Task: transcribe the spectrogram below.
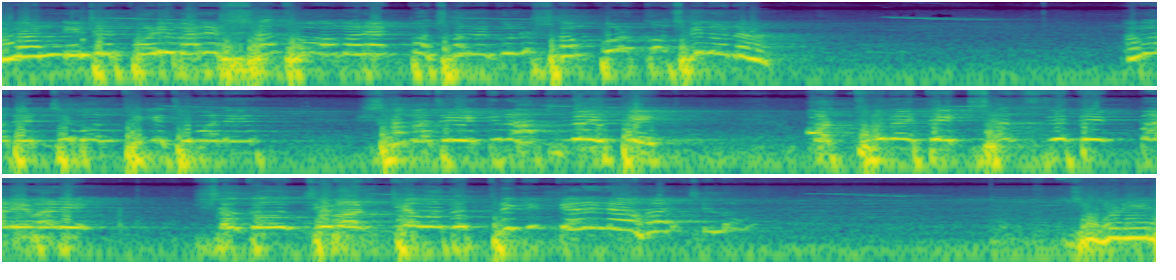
আমার নিজের পরিবারের সাথেও আমার এক বছরের কোনো সম্পর্ক ছিল না। আমাদের জীবন থেকে জীবনের সামাজিক, রাজনৈতিক, অর্থনৈতিক, সাংস্কৃতিক, পারিবারিক সকল জীবনকে আমাদের থেকে কেড়ে নেওয়া হয়েছিল। জীবনের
